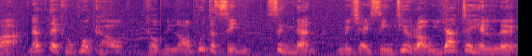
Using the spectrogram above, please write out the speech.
ว่านักเตะของพวกเขาเข้าไปล้อมผู้ตัดสิน ซึ่งนั่นไม่ใช่สิ่งที่เราอยากจะเห็นเลย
